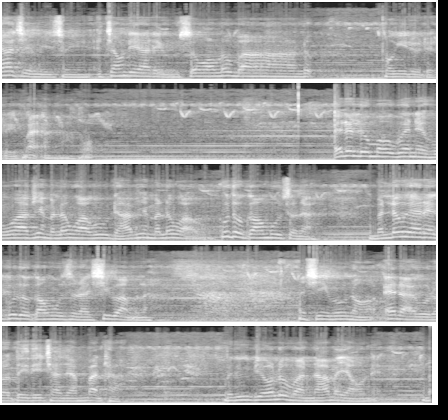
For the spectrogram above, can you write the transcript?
ရခြင်းပြီဆိုရင်အကြောင်းတရားတွေကိုစုံအောင်လုပ်ပါလို့ ဘုန်းကြီးတို့တွေမှတ်အောင်ဟောအဲ့ဒါလို့မဟုတ်ဘဲနဲ့ဟိုဟာဖြစ်မလုံးဝဘူးဒါဖြစ်မလုံးဝဘူးကုသိုလ်ကောင်းမှုဆိုတာမလုံးရတဲ့ကုသိုလ်ကောင်းမှုဆိုတာရှိပါမလားမရှိဘူးနော်အဲ့ဒါကိုတော့သေသေးချာချာမှတ်ထားဘယ်သူပြောလို့မှနားမရအောင်နဲ့မ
